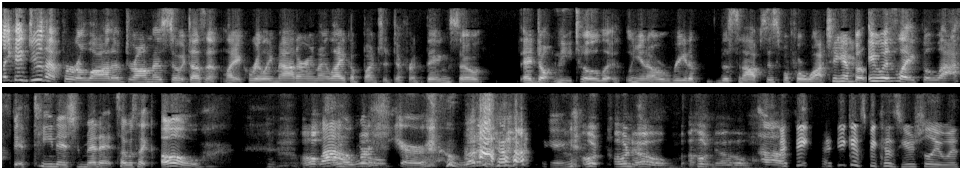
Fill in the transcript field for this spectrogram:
like I do that for a lot of dramas, so it doesn't like really matter. And I like a bunch of different things, so I don't need to li- you know read a, the synopsis before watching it. But it was like the last 15ish minutes. I was like, oh Oh wow, oh, we're no. here. what is happening? Oh, oh no. Oh no. I Uh, think I think it's because usually with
